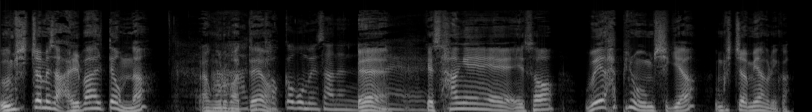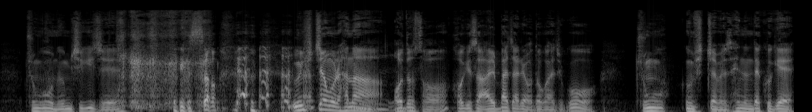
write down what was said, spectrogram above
음식점에서 알바할 데 없나? 라고 물어봤대요. 아, 좀 겪어보면서 하는. 예. 네. 그 상해에서 왜 하필이면 음식이야? 음식점이야? 그러니까 중국은 음식이지. 그래서 음식점을 하나 음. 얻어서 거기서 알바 자리 얻어가지고 중국 음식점에서 했는데 그게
